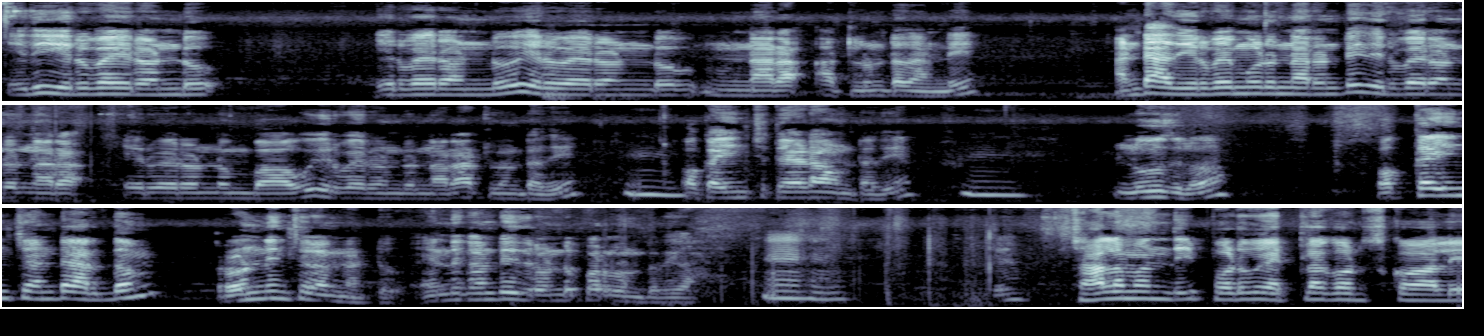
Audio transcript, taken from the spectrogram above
ఇది ఇరవై రెండు ఇరవై రెండు ఇరవై రెండున్నర అట్లుంటుందండి. అంటే అది ఇరవై మూడున్నర ఉంటే ఇది ఇరవై రెండున్నర ఇరవై రెండు బావు ఇరవై రెండున్నర అట్లుంటుంది. ఒక ఇంచు తేడా ఉంటుంది. లూజ్లో ఒక్క ఇంచ్ అంటే అర్థం రెండు ఇంచులు అన్నట్టు. ఎందుకంటే ఇది రెండు పొరలు ఉంటుంది చాలా మంది పొడవు ఎట్లా కొలుసుకోవాలి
